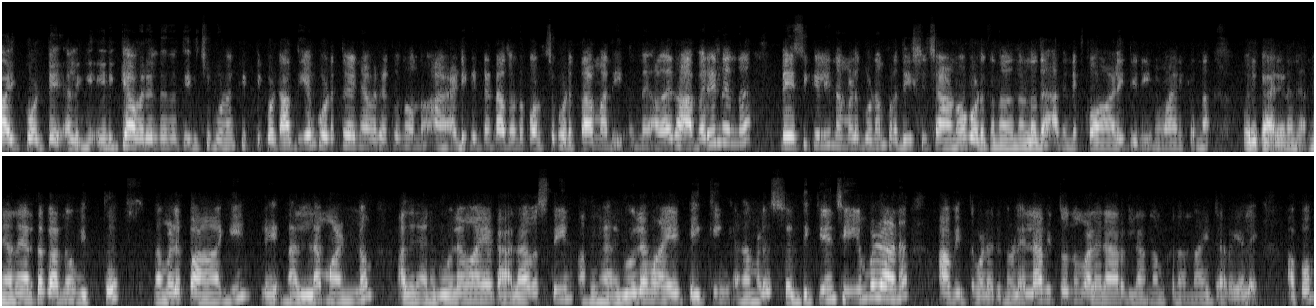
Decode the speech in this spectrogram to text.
ആയിക്കോട്ടെ. അല്ലെങ്കിൽ എനിക്ക് അവരിൽ നിന്ന് തിരിച്ചു ഗുണം കിട്ടിക്കോട്ടെ. അധികം കൊടുത്തു കഴിഞ്ഞാൽ അവർക്ക് നിന്നൊന്നും അടി കിട്ടേണ്ട. അതുകൊണ്ട് കുറച്ച് കൊടുത്താൽ മതി. എന്ന് അതായത് അവരിൽ നിന്ന് ബേസിക്കലി നമ്മൾ ഗുണം പ്രതീക്ഷിച്ചാണോ കൊടുക്കുന്നത് എന്നുള്ളത് അതിന്റെ ക്വാളിറ്റി തീരുമാനിക്കുന്ന ഒരു കാര്യമാണ് ഞാൻ. നേരത്തെ പറഞ്ഞു വിത്ത് നമ്മൾ പാകി നല്ല മണ്ണും അതിനനുകൂലമായ കാലാവസ്ഥയും അതിനനുകൂലമായ ടേക്കിംഗ് നമ്മൾ ശ്രദ്ധിക്കുകയും ചെയ്യുമ്പോഴാണ് ആ വിത്ത് വളരുന്നുള്ളൂ. എല്ലാ വിത്തൊന്നും വളരാറില്ല നമുക്ക് നന്നായിട്ട് അറിയാം അല്ലെ അപ്പം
